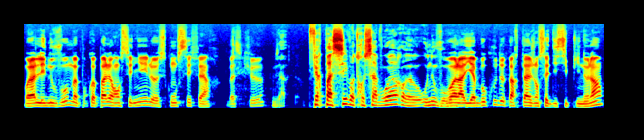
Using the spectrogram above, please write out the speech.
voilà, les nouveaux, ben, pourquoi pas leur enseigner le- ce qu'on sait faire Parce que, Faire passer votre savoir aux nouveaux. voilà, il y a beaucoup de partage dans cette discipline-là.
